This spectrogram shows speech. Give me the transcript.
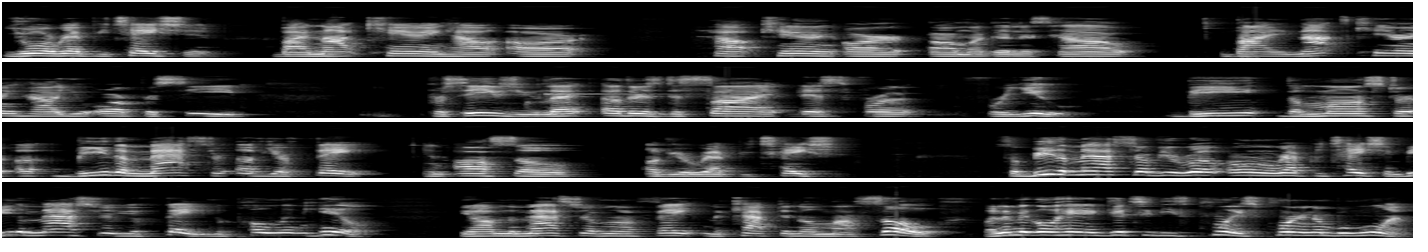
your reputation, by not caring how our how caring are oh my goodness how by not caring how you are perceived perceives you let others decide this for for you be the monster uh, be the master of your fate and also of your reputation so be the master of your own reputation be the master of your fate napoleon hill you know i'm the master of my fate and the captain of my soul but let me go ahead and get to these points point number one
